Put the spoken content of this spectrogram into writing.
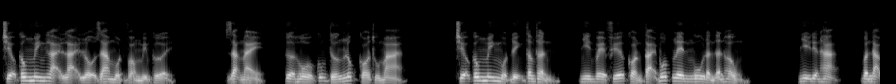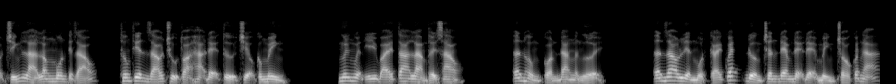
triệu công minh lại lại lộ ra một vòng mỉm cười. Dạng này, tựa hồ cũng tướng lúc có thú mà. Triệu công minh một định tâm thần, nhìn về phía còn tại bốc lên ngu đần ân hồng. Nhị điện hạ vần đạo chính là long môn tiệt giáo, thông thiên giáo chủ tọa hạ đệ tử triệu công minh. Ngươi nguyện ý bái ta làm thầy sao? Ân hồng còn đang ngần người. Ân giao liền một cái quét đường chân đem đệ đệ mình cho quét ngã.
